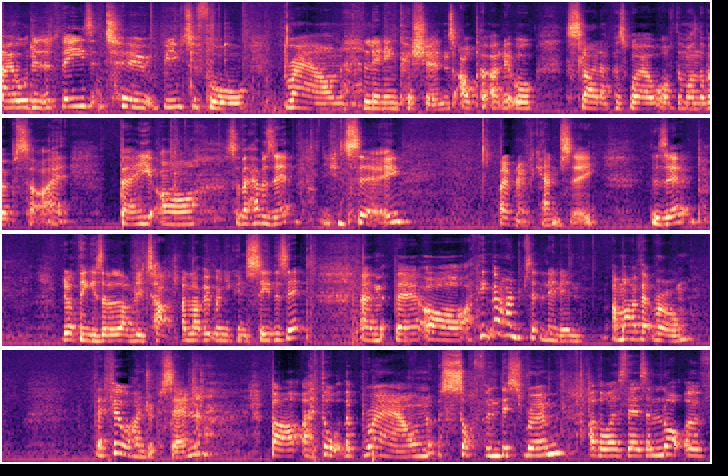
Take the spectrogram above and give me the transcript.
I ordered these two beautiful brown linen cushions. I'll put a little slide up as well of them on the website. They are, so they have a zip. You can see, I don't know if you can see, the zip which I think is a lovely touch. I love it when you can see the zip. Um, there are, I think they're 100% linen. I might have that wrong. They feel 100%, but I thought the brown softened this room. Otherwise there's a lot of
